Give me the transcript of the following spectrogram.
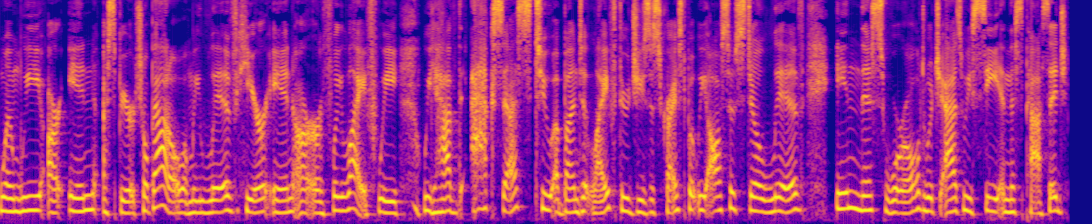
when we are in a spiritual battle, when we live here in our earthly life. We, we have access to abundant life through Jesus Christ, but we also still live in this world, which as we see in this passage,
